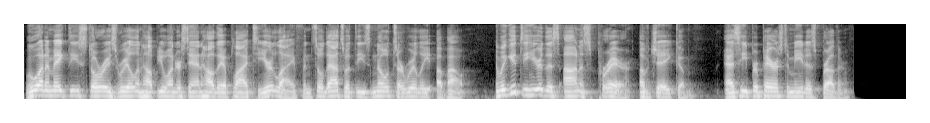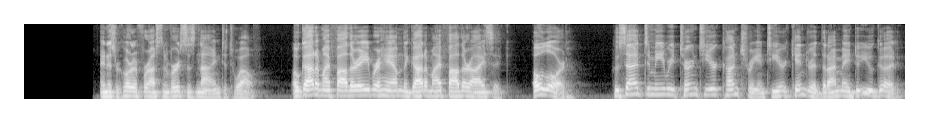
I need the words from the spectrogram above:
we want to make these stories real and help you understand how they apply to your life. And so that's what these notes are really about. And we get to hear this honest prayer of Jacob as he prepares to meet his brother. And it's recorded for us in verses 9 to 12. O God of my father Abraham, the God of my father Isaac, O Lord, who said to me, Return to your country and to your kindred, that I may do you good.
